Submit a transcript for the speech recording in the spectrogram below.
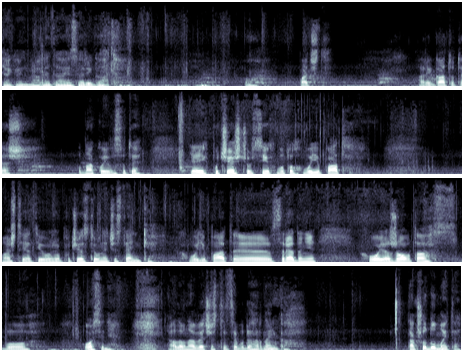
Як він виглядає з арігато. О, бачите? Арігато теж однакової висоти. Я їх почищу всіх, бо то хвоєпад. Бачите, я ті вже почистив, вони чистенькі. Хвоєпад, е, всередині хвоя жовта, бо осінь. Але вона вичиститься, буде гарненька. Так що думайте.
